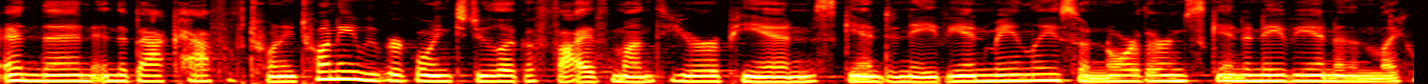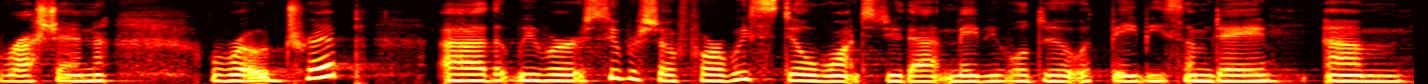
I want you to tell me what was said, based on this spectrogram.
And then in the back half of 2020, we were going to do like a five month European, Scandinavian mainly, so Northern Scandinavian, and then like Russian road trip. Uh, that we were super stoked for. We still want to do that. Maybe we'll do it with baby someday. Um,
